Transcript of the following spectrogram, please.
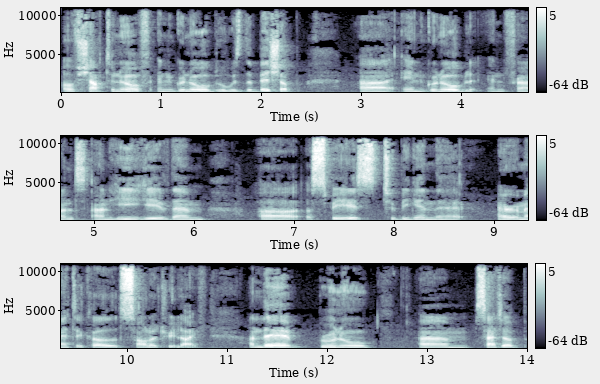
of Chateauneuf in Grenoble, who was the bishop uh, in Grenoble in France, and he gave them uh, a space to begin their eremitical solitary life. And there, Bruno um, set up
